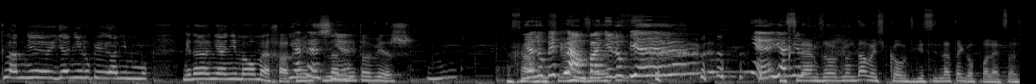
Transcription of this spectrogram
Dla mnie, ja nie lubię anim, generalnie anime o mechach, Ja więc też dla nie. mnie to wiesz. Aha, Ja lubię Klampa, że- nie lubię... Nie, ja nie... Myślałem, że oglądałeś Code Geass i dlatego polecasz.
